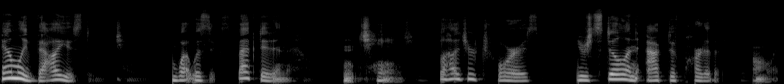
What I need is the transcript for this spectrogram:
family values didn't change. What was expected in the house didn't change. You still had your chores. You're still an active part of the family.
